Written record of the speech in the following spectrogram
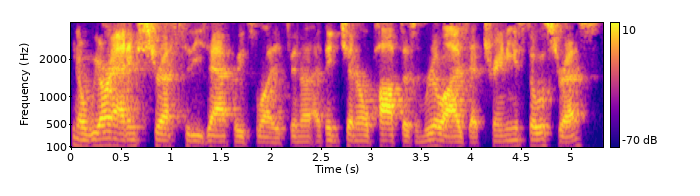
you know we are adding stress to these athletes' life, and I think General Pop doesn't realize that training is still a stress,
